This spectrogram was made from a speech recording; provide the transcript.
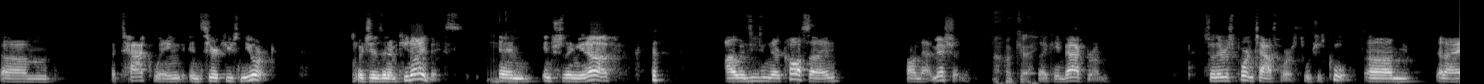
um, attack wing in Syracuse, New York, which is an MQ9 base. Okay. And interestingly enough, I was using their call sign on that mission. Okay. That I came back from. So they were supporting task force, which is cool. Um, and I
